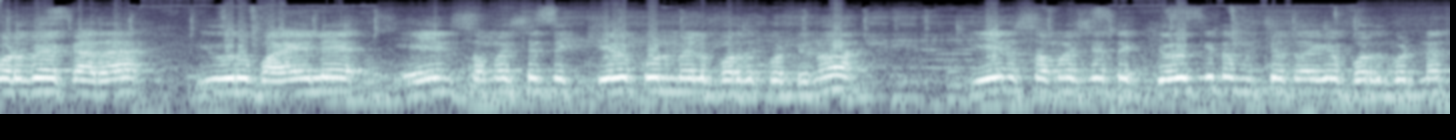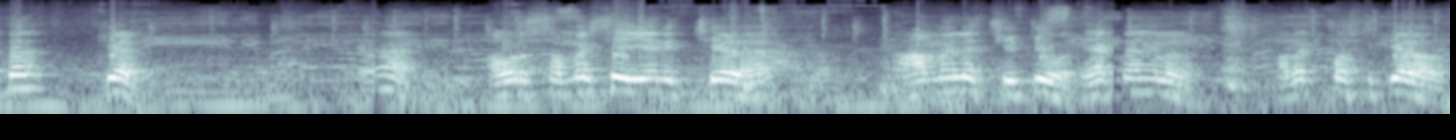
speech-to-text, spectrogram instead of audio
ಕೊಡ್ಬೇಕಾರ ಇವ್ರ ಬಾಯಲ್ಲೇ ಏನ್ ಸಮಸ್ಯೆ ಅಂತ ಕೇಳ್ಕೊಂಡ ಮೇಲೆ ಬರೆದು ಕೊಟ್ಟಿನೋ ಏನ್ ಸಮಸ್ಯೆ ಅಂತ ಕೇಳೋಕ್ಕಿಂತ ಮುಂಚಿತವಾಗಿ ಬರೆದು ಕೊಟ್ಟಿನ ಅಂತ ಕೇಳ. ಅವ್ರ ಸಮಸ್ಯೆ ಏನಕ್ಕೆ ಕೇಳ ಆಮೇಲೆ ಚೀಟಿ ಓದ್ ಯಾಕಂಗಿಲ್ಲ ಅದಕ್ಕೆ ಫಸ್ಟ್ ಕೇಳ ಅವ್ರು.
